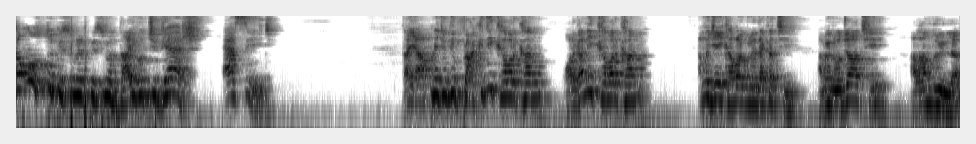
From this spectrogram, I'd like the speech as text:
সমস্ত কিছুর পিছনে দায়ী হচ্ছে গ্যাস অ্যাসিড তাই আপনি যদি প্রাকৃতিক খাবার খান অর্গানিক খাবার খান, আমি যেই খাবারগুলো দেখাচ্ছি, আমি রোজা আছি, আলহামদুলিল্লাহ,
